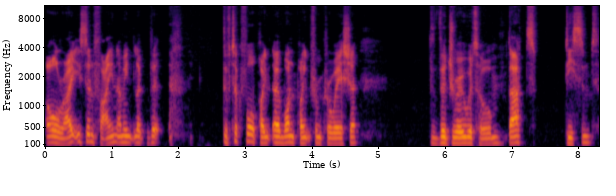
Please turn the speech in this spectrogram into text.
all right. He's done fine. I mean, look, the, they've took four point, uh, one point from Croatia. The, the drew at home. That's decent.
